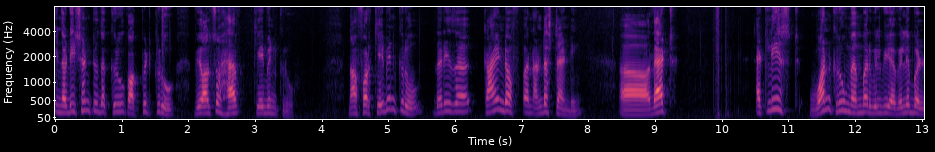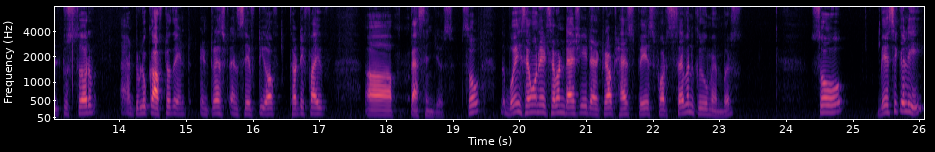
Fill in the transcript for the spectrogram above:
In addition to the crew cockpit crew, we also have cabin crew. Now, for cabin crew there is a kind of an understanding uh, that at least one crew member will be available to serve and to look after the interest and safety of 35 uh, passengers. So, the Boeing 787-8 aircraft has space for 7 crew members so, basically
